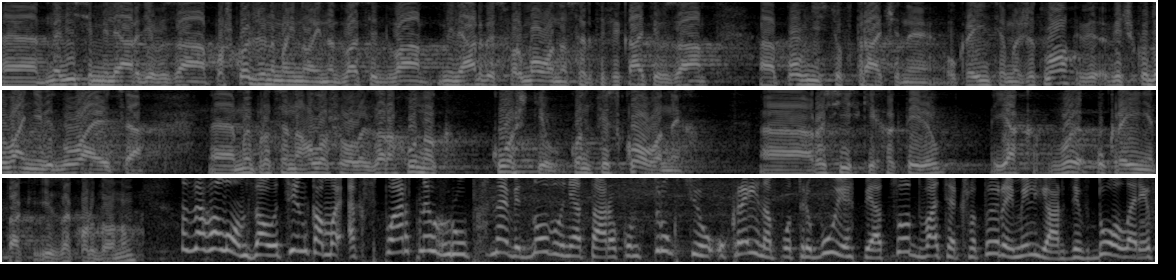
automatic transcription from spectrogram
е, на 8 мільярдів за пошкоджене майно і на 22 мільярди сформовано сертифікатів за е, повністю втрачене українцями житло. Відшкодування відбуваються, е, ми про це наголошували, за рахунок коштів конфіскованих російських активів, як в Україні, так і за кордоном. Загалом, за оцінками експертних груп на відновлення та реконструкцію, Україна потребує 524 мільярдів доларів.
